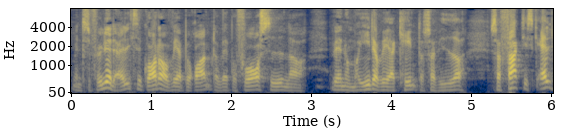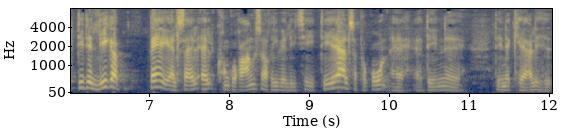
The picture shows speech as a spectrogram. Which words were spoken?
Men selvfølgelig er det altid godt at være berømt og være på forsiden og være nummer et og være kendt osv. Så, videre. så faktisk alt det, der ligger bag altså al, al konkurrence og rivalitet, det er altså på grund af, af denne, denne kærlighed.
